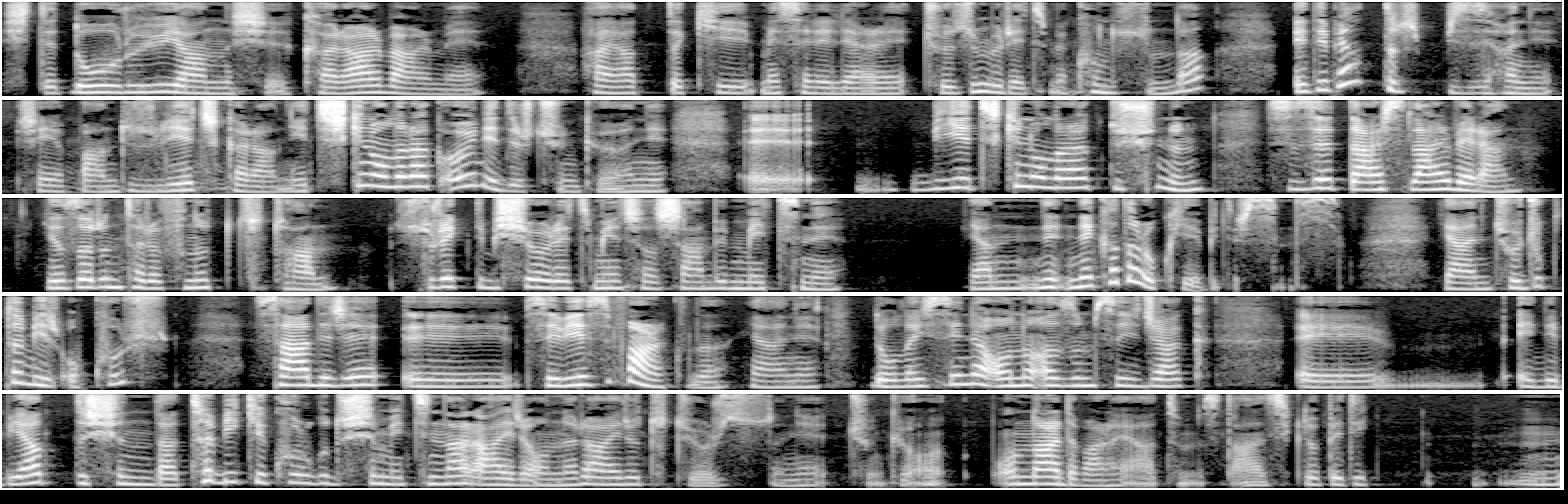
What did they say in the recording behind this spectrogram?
işte doğruyu yanlışı karar verme hayattaki meselelere çözüm üretme konusunda edebiyattır bizi hani şey yapan düzlüğe çıkaran yetişkin olarak öyledir çünkü hani e, bir yetişkin olarak düşünün size dersler veren yazarın tarafını tutan sürekli bir şey öğretmeye çalışan bir metni yani ne, ne kadar okuyabilirsiniz? Yani çocuk da bir okur. Sadece e, seviyesi farklı. Yani dolayısıyla onu azımsayacak e, edebiyat dışında tabii ki kurgu dışı metinler ayrı. Onları ayrı tutuyoruz. Hani çünkü onlar da var hayatımızda. Ansiklopedik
